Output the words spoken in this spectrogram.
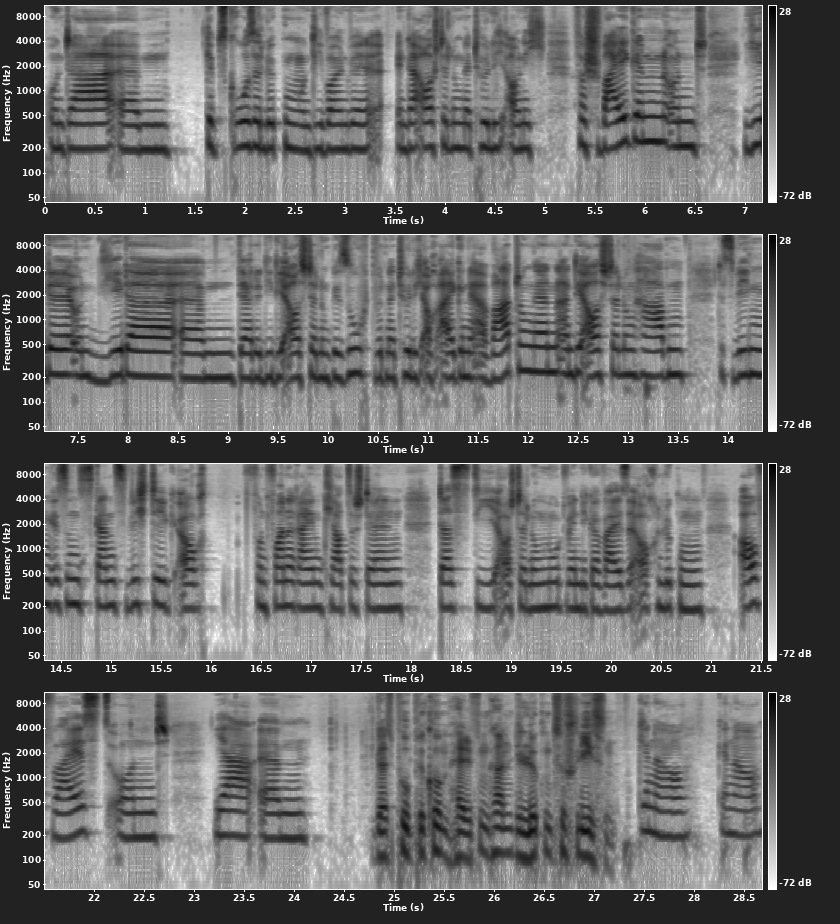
Und da ähm, gibt es große Lücken und die wollen wir in der Ausstellung natürlich auch nicht verschweigen. Und jede und jeder, ähm, der oder die die Ausstellung besucht, wird natürlich auch eigene Erwartungen an die Ausstellung haben. Deswegen ist uns ganz wichtig, auch von vornherein klarzustellen, dass die Ausstellung notwendigerweise auch Lücken aufweist und ja. Ähm, das Publikum helfen kann, die Lücken zu schließen. Genau, genau.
